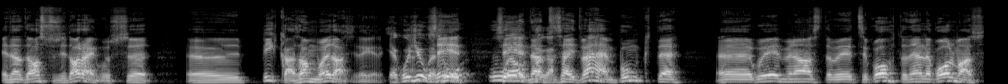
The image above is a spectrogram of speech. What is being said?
et nad astusid arengus öö, pika sammu edasi tegelikult. see, et, see, et nad said vähem punkte öö, kui eelmine aasta või et see koht on jälle kolmas,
